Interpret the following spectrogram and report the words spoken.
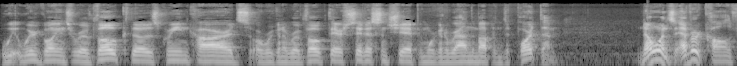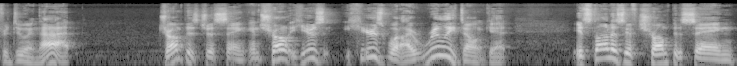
we, are going to revoke those green cards or we're going to revoke their citizenship and we're going to round them up and deport them. No one's ever called for doing that. Trump is just saying, and Trump, here's, here's what I really don't get. It's not as if Trump is saying,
